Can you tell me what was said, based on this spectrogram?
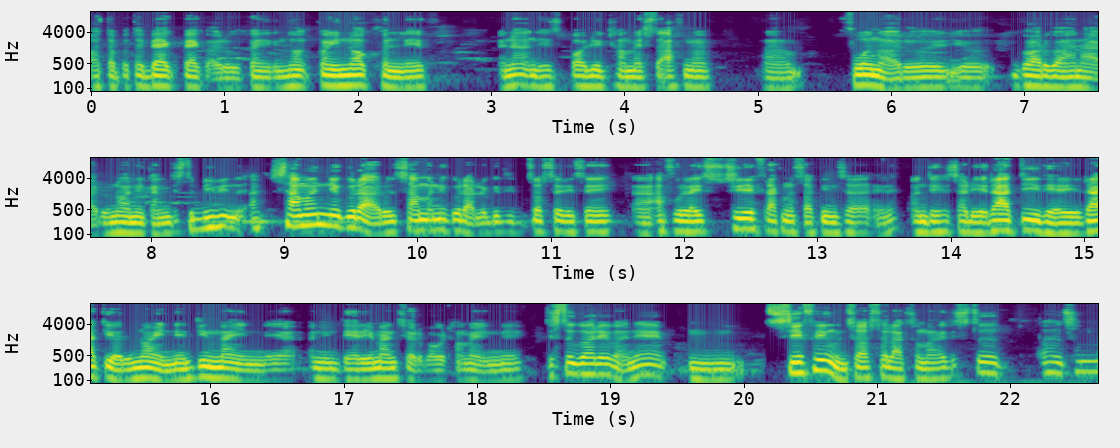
हत्तपत्त ब्याग प्याकहरू कहीँ न कहीँ नखोल्ने होइन पब्लिक ठाउँमा यस्तो आफ्नो फोनहरू यो गरगहनाहरू ननिकाल्ने। त्यस्तो विभिन्न सामान्य कुराहरू सामान्य कुराहरू जसरी चाहिँ आफूलाई सेफ राख्न सकिन्छ होइन? अनि त्यस पछाडि राति धेरै रातिहरू नहिँड्ने दिनमा हिँड्ने अनि धेरै मान्छेहरू भएको ठाउँमा हिँड्ने त्यस्तो गऱ्यो भने सेफै हुन्छ जस्तो लाग्छ मलाई। त्यस्तो अहिलेसम्म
